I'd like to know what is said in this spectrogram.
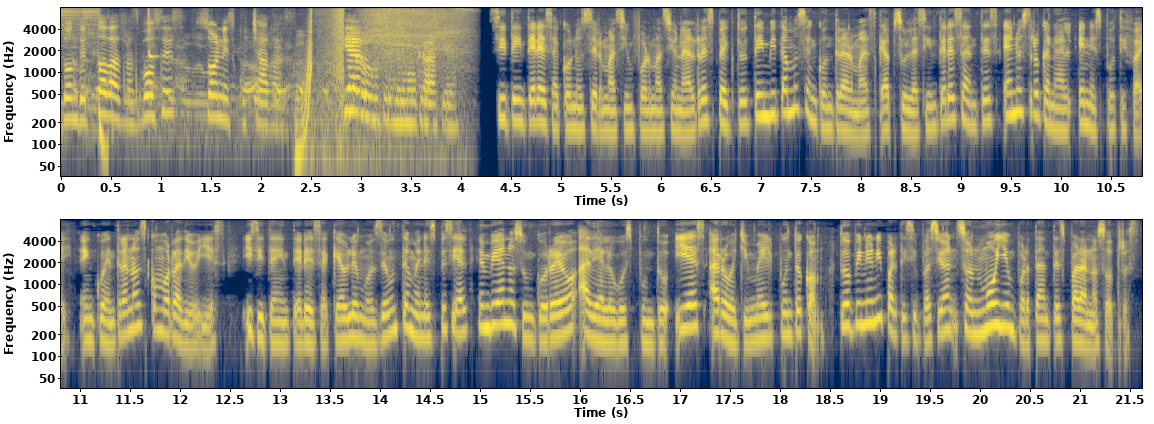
donde todas las voces son escuchadas. Diálogos en democracia. Si te interesa conocer más información al respecto, te invitamos a encontrar más cápsulas interesantes en nuestro canal en Spotify. Encuéntranos como Radio IES. Y si te interesa que hablemos de un tema en especial, envíanos un correo a dialogos.ies.gmail.com. Tu opinión y participación son muy importantes para nosotros.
